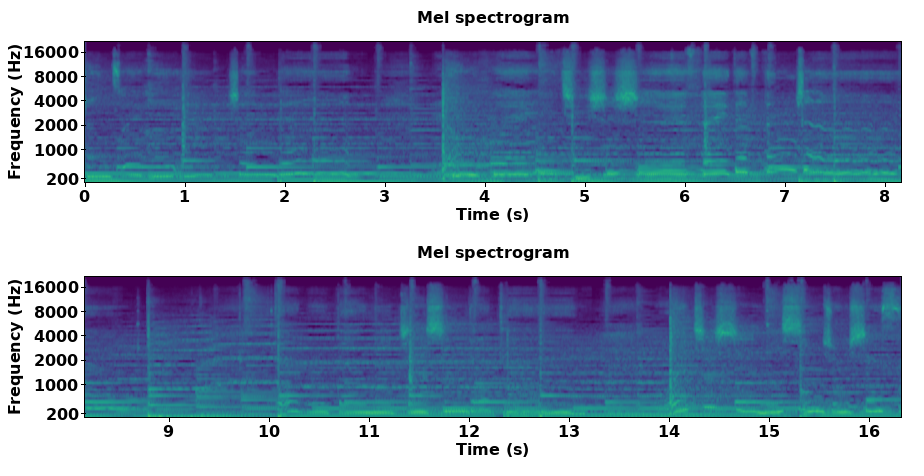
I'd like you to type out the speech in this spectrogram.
上最后一盏灯，让回忆侵蚀是与非的纷争，得不到你真心的疼，我只是你心中生死。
